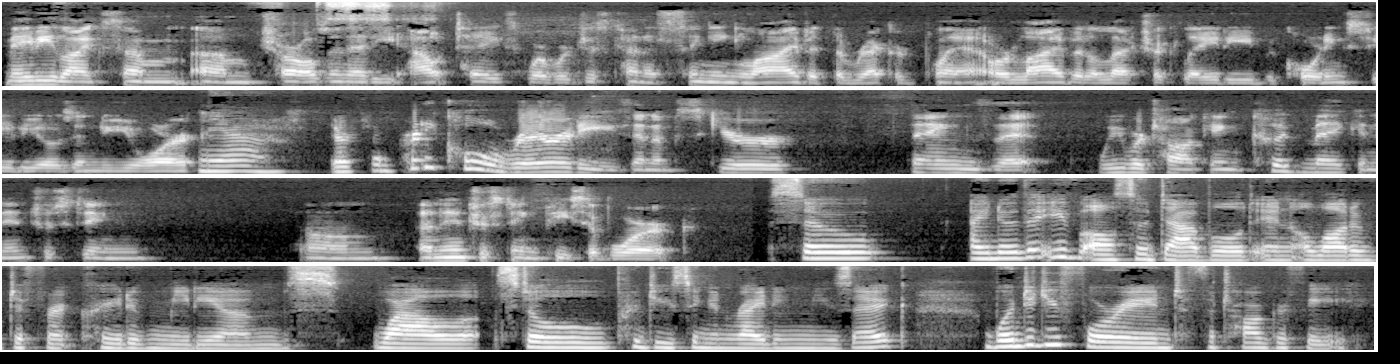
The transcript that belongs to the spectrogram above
maybe like some um, Charles and Eddie outtakes where we're just kind of singing live at the record plant or live at Electric Lady recording studios in New York. Yeah. There's some pretty cool rarities and obscure things that we were talking could make an interesting um, an interesting piece of work. So, I know that you've also dabbled in a lot of different creative mediums while still producing and writing music. When did you foray into photography?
